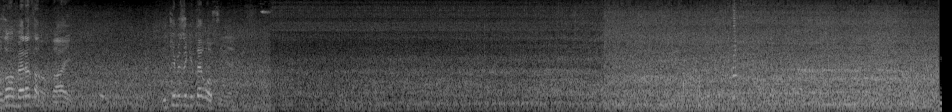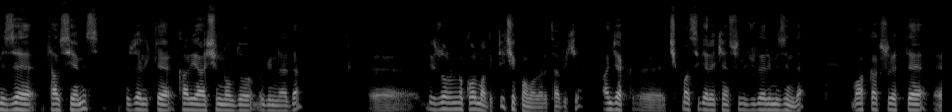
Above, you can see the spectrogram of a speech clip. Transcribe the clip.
O zaman Berat Hanım daha iyi. İkimizinki tek olsun yani. Bize tavsiyemiz özellikle kar yağışının olduğu bu günlerde e, bir zorunluluk olmadıkça çıkmamaları tabii ki. Ancak e, çıkması gereken sürücülerimizin de muhakkak surette e,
